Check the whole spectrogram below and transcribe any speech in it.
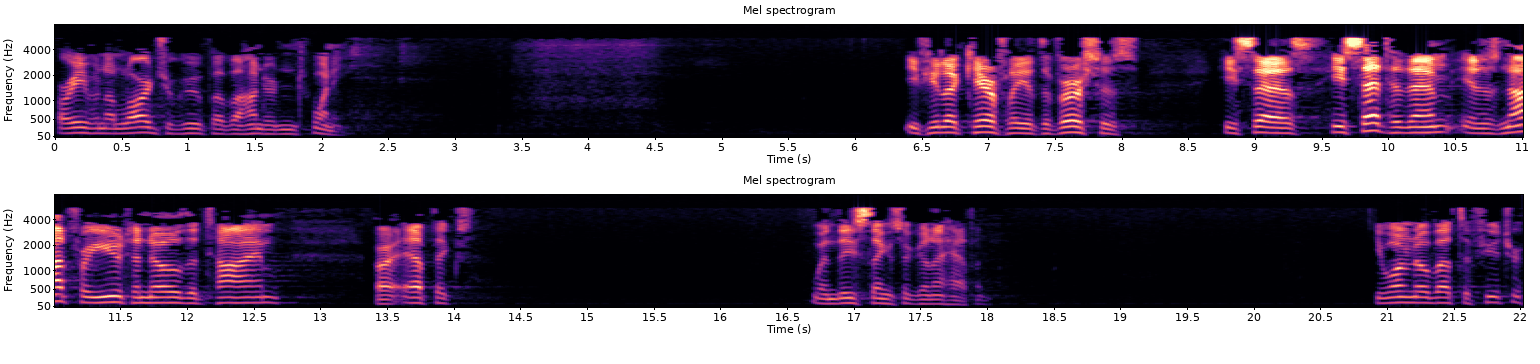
or even a larger group of 120. If you look carefully at the verses, he says, He said to them, It is not for you to know the time or epochs when these things are going to happen. You want to know about the future?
